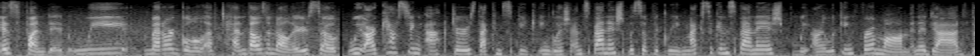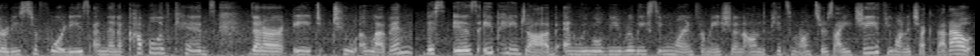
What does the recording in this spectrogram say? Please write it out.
is funded. We met our goal of $10,000. So we are casting actors that can speak English and Spanish, specifically Mexican Spanish. We are looking for a mom and a dad, 30s to 40s, and then a couple of kids that are 8 to 11. This is a pay job and we will be releasing more information on the Pizza Monsters IG if you want to check that out.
